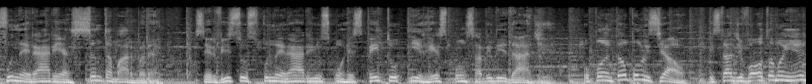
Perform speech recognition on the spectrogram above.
Funerária Santa Bárbara. Serviços funerários com respeito e responsabilidade. O plantão policial está de volta amanhã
